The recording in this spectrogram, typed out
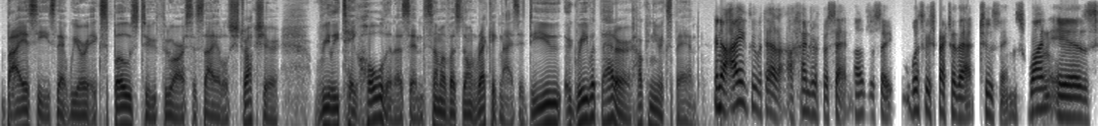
biases that we are exposed to through our societal structure really take hold in us and some of us don't recognize it. Do you agree with that or how can you expand? You know, I agree with that 100%. I'll just say, with respect to that, two things. One is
